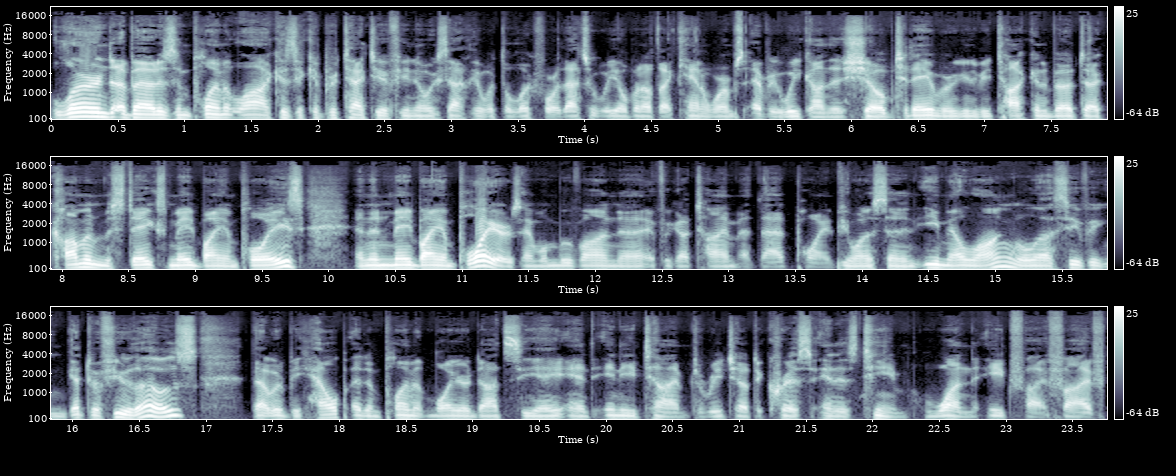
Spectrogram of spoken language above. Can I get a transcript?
learned about is employment law because it can protect you if you know exactly what to look for. That's what we open up that can of worms every week on this show. Today, we're going to be talking about uh, common mistakes made by employees and then made by employers. And we'll move on uh, if we got time at that point. If you want to send an email along, we'll uh, see if we can get to a few of those. That would be help at employmentlawyer.ca and anytime to reach out to Chris and his team, 1 855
